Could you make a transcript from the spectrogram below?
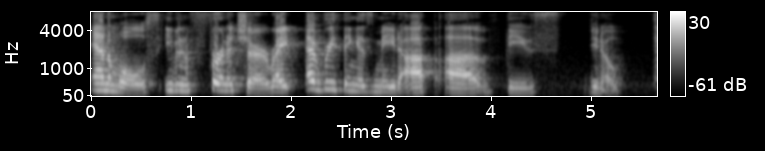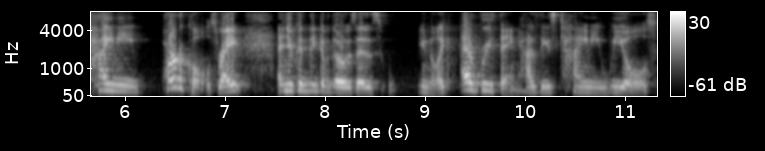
animals, even furniture, right? Everything is made up of these, you know, tiny particles, right? And you can think of those as, you know, like everything has these tiny wheels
